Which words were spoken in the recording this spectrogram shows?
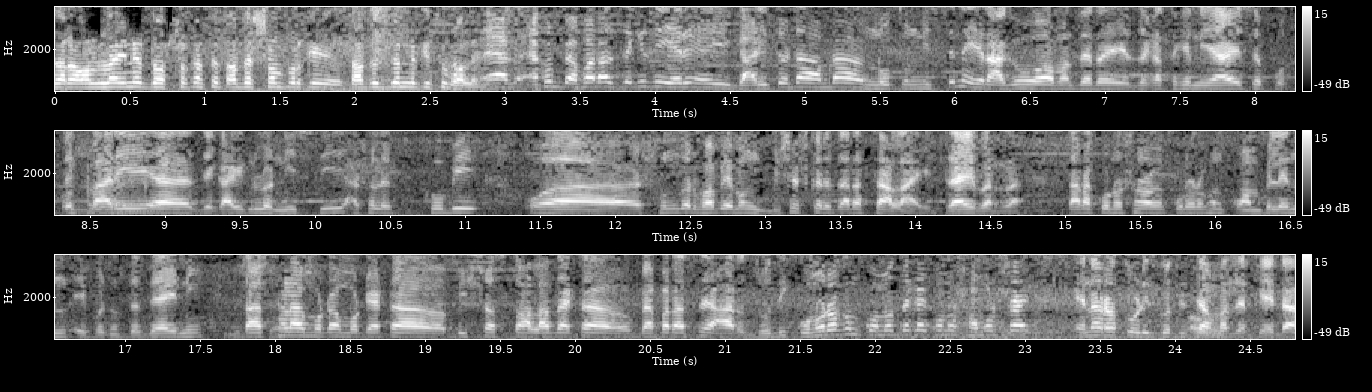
যারা অনলাইনে দর্শক আছে তাদের সম্পর্কে তাদের জন্য কিছু বলেন। এখন ব্যাপার আছে কি যে এর এই গাড়ি তো এটা আমরা নতুন নিচ্ছি না এর আগেও আমাদের এই জায়গা থেকে নিয়ে আসছে প্রত্যেকবারই যে গাড়িগুলো নিচ্ছি আসলে খুবই সুন্দরভাবে এবং বিশেষ করে যারা চালায় ড্রাইভাররা তারা কোনো সময় কোনো রকম কমপ্লেন এই পর্যন্ত দেয়নি। তাছাড়া মোটামুটি একটা বিশ্বস্ত আলাদা একটা ব্যাপার আছে আর যদি কোনো রকম কোনো জায়গায় কোনো সমস্যা হয় এনারা তড়িৎ গতিতে আমাদেরকে এটা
